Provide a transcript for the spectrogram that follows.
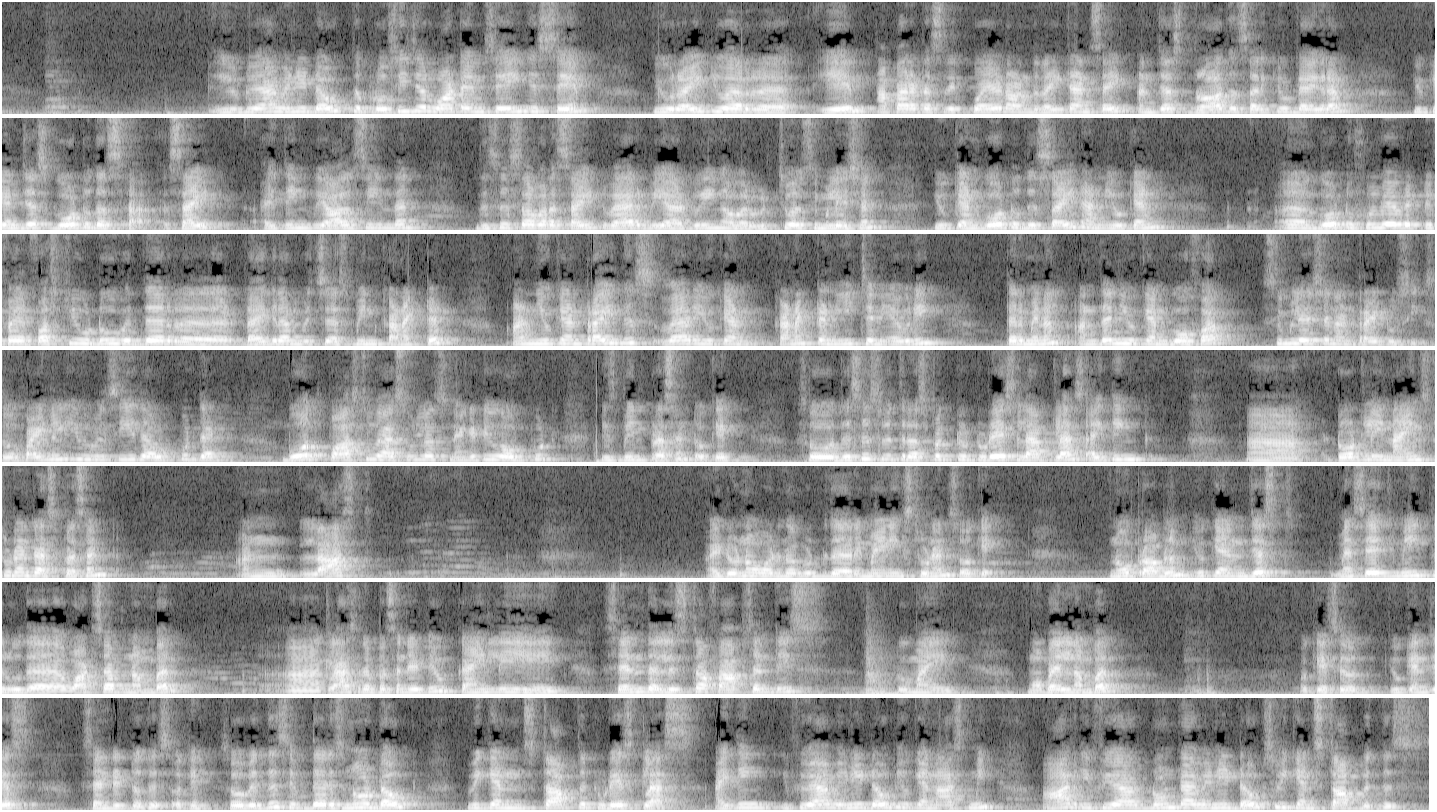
You do have any doubt? The procedure what i am saying is same you write your uh, aim apparatus required on the right hand side and just draw the circuit diagram. You can just go to the site. I think we all seen that. This is our site where we are doing our virtual simulation. You can go to this site and you can uh, go to full wave rectifier. First you do with their uh, diagram which has been connected. And you can try this where you can connect an each and every terminal and then you can go for simulation and try to see. So finally you will see the output that both positive as well as negative output is being present okay so this is with respect to today's lab class i think uh, totally nine student as present and last I don't know what about the remaining students. Okay, no problem. You can just message me through the WhatsApp number. Uh, class representative kindly send the list of absentees to my mobile number. Okay, so you can just send it to this. Okay, so with this, if there is no doubt, we can stop the today's class. I think if you have any doubt, you can ask me, or if you have, don't have any doubts, we can stop with this.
